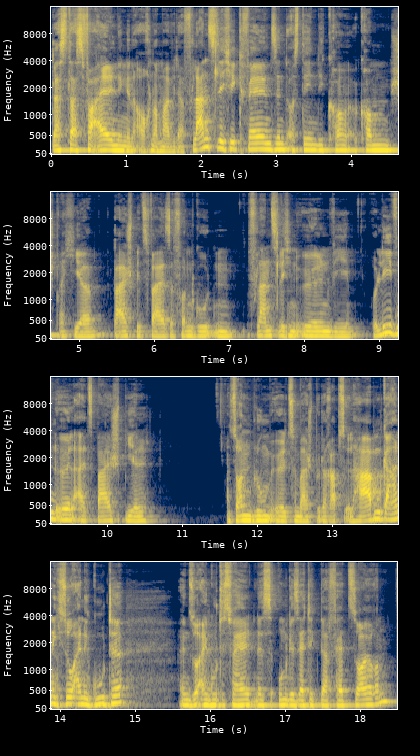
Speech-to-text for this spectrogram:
Dass das vor allen Dingen auch nochmal wieder pflanzliche Quellen sind, aus denen die kommen. Ich spreche hier beispielsweise von guten pflanzlichen Ölen wie Olivenöl als Beispiel. Sonnenblumenöl zum Beispiel oder Rapsöl haben gar nicht so eine gute, ein, so ein gutes Verhältnis ungesättigter Fettsäuren.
